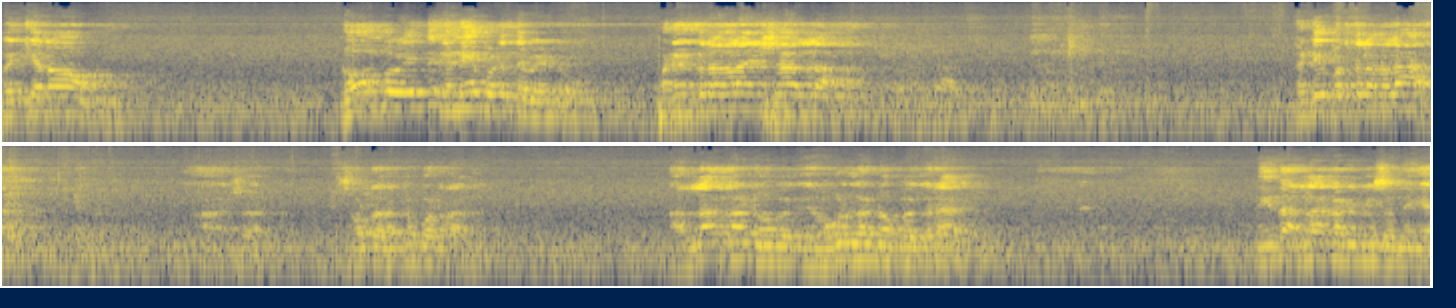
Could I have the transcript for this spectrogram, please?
வைக்கணும். நோன்பு வைத்து கண்ணியப்படுத்த வேண்டும். பண்ணிடுறாங்களா இன்ஷா இல்லா கண்டிப்படுத்துறாங்களா ஆ சொல்ற ரெக்க போடுறாங்க. அல்லா காட்டு நோன்பு வைக்கிறேன் உங்களுக்கு நோம்பு வைக்கிறேன் நீ தான் அல்லா காட்டு சொன்னீங்க.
